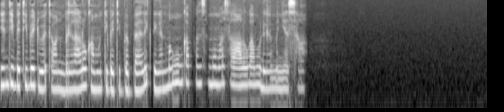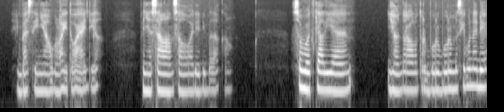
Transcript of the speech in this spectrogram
Dan tiba-tiba dua tahun berlalu kamu tiba-tiba balik dengan mengungkapkan semua masa lalu kamu dengan menyesal Dan pastinya Allah itu adil. Penyesalan selalu ada di belakang. So buat kalian, jangan terlalu terburu-buru meskipun ada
